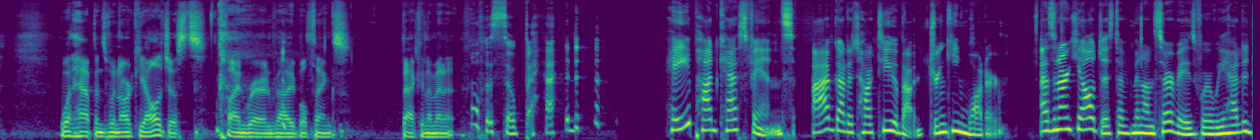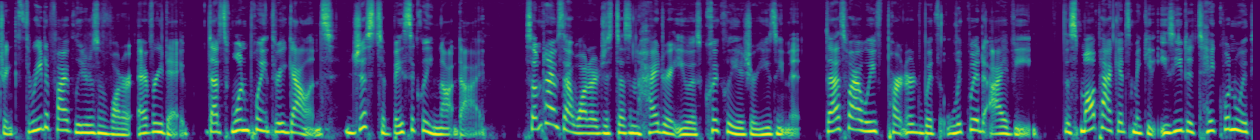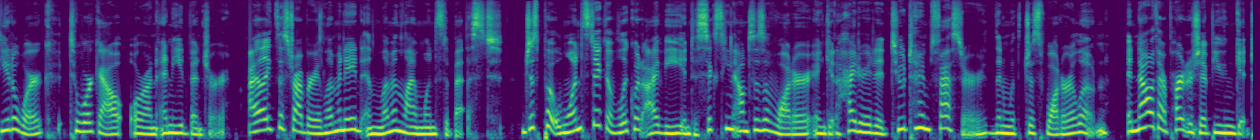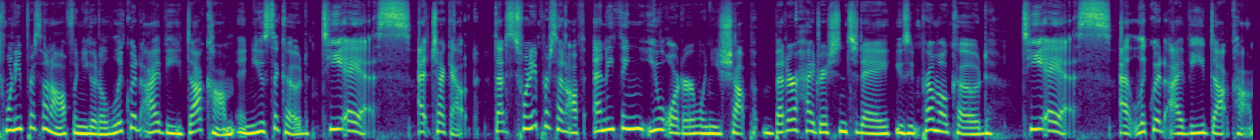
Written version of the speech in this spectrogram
what happens when archaeologists find rare and valuable things. Back in a minute. That was so bad. hey, podcast fans, I've got to talk to you about drinking water. As an archaeologist, I've been on surveys where we had to drink three to five liters of water every day. That's 1.3 gallons, just to basically not die. Sometimes that water just doesn't hydrate you as quickly as you're using it. That's why we've partnered with Liquid IV. The small packets make it easy to take one with you to work, to work out, or on any adventure. I like the strawberry lemonade and lemon lime ones the best. Just put one stick of liquid IV into 16 ounces of water and get hydrated two times faster than with just water alone. And now with our partnership, you can get 20% off when you go to liquidiv.com and use the code TAS at checkout. That's 20% off anything you order when you shop Better Hydration today using promo code TAS at liquidiv.com.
